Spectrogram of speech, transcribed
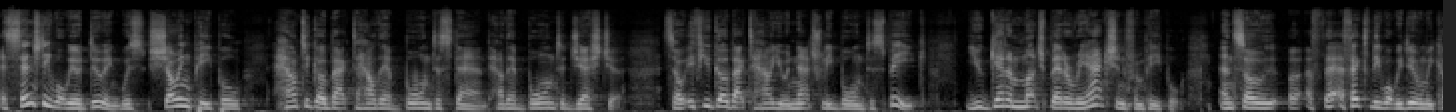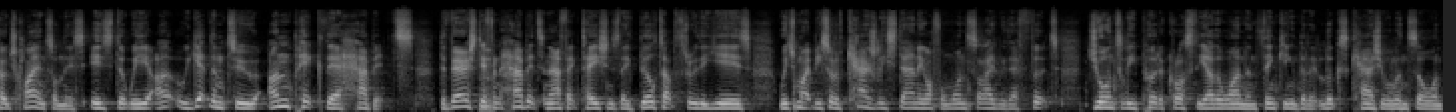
essentially what we were doing was showing people how to go back to how they're born to stand, how they're born to gesture. So if you go back to how you were naturally born to speak, you get a much better reaction from people. And so, uh, effectively, what we do when we coach clients on this is that we uh, we get them to unpick their habits, the various hmm. different mm. habits and affectations they've built up through the years, which might be sort of casually standing off on one side with their foot jauntily put across the other one and thinking that it looks casual and so on.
